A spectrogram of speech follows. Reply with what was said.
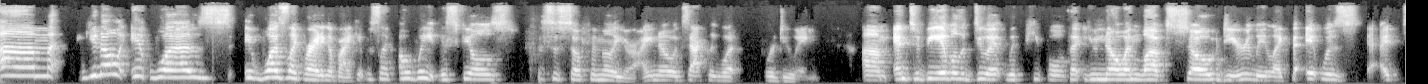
Um you know it was it was like riding a bike. It was like oh wait this feels this is so familiar. I know exactly what we're doing. Um and to be able to do it with people that you know and love so dearly like that it was it,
